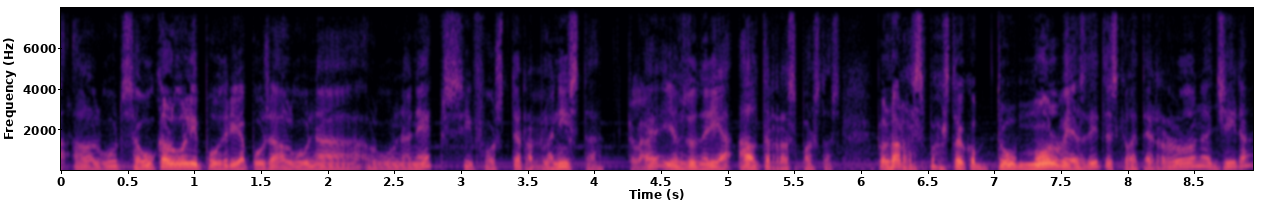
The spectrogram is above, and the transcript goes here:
a algú... Segur que algú li podria posar alguna, algun annex si fos terraplanista. Mm, clar. eh? I ens donaria altres respostes. Però la resposta, com tu molt bé has dit, és que la Terra rodona gira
